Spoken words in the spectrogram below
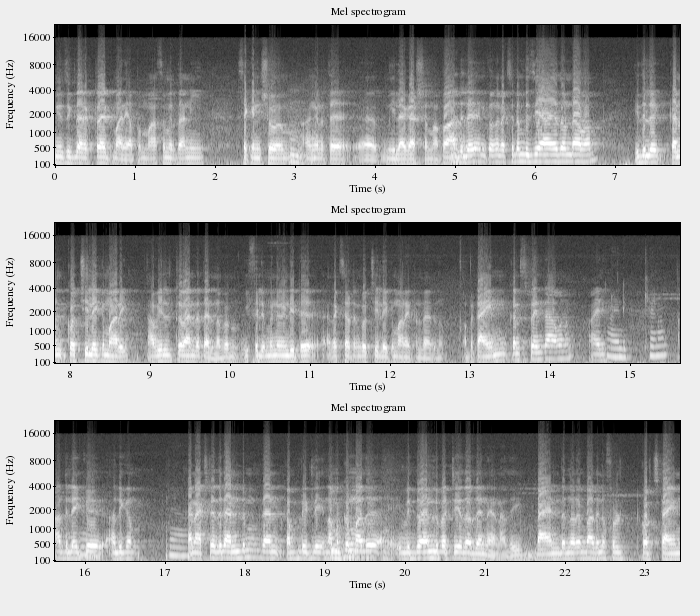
മ്യൂസിക് ഡയറക്ടറായിട്ട് മാറി. അപ്പം ആ സമയത്താണ് ഈ സെക്കൻഡ് ഷോയും അങ്ങനത്തെ നീലാകാശം അപ്പൊ അതിൽ എനിക്ക് ടെക്സൈറ്റൻ ബിസി ആയതുകൊണ്ടാവാം ഇതിൽ കാരണം കൊച്ചിയിലേക്ക് മാറി. അവിൽ ട്രിവാൻഡത്തായിരുന്നു അപ്പം ഈ ഫിലിമിന് വേണ്ടിയിട്ട് റെക്സൈറ്റൻ കൊച്ചിയിലേക്ക് മാറിയിട്ടുണ്ടായിരുന്നു. അപ്പൊ ടൈം കൺസ്ട്രെയിന്റ് ആവണം ആയിരിക്കണം. അതിലേക്ക് അധികം. കാരണം ആക്ച്വലി ഇത് രണ്ടും കംപ്ലീറ്റ്ലി നമുക്കും അത് വിദ്വാനിൽ പറ്റിയത് അത് തന്നെയാണ്. അത് ഈ ബാൻഡ് എന്ന് പറയുമ്പോൾ അതിന് ഫുൾ കുറച്ച് ടൈം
